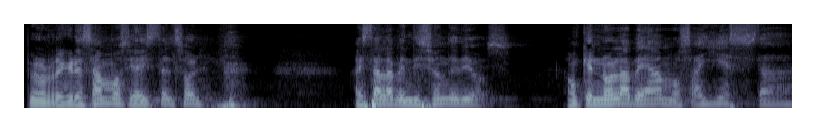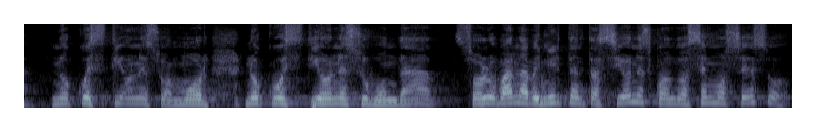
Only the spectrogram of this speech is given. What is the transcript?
Pero regresamos y ahí está el sol. Ahí está la bendición de Dios. Aunque no la veamos, ahí está. No cuestiones su amor, no cuestiones su bondad. Solo van a venir tentaciones cuando hacemos eso.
